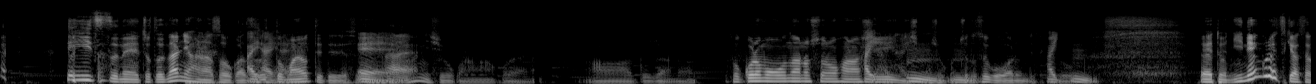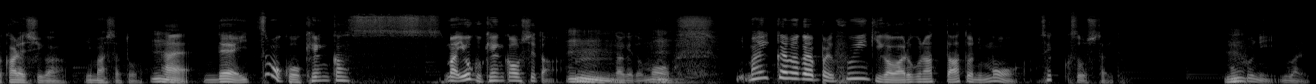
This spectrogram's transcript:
って言いつつね、ちょっと何話そうかずっと迷っててですね。何にしようかな、これ。あーと、じゃあね。そう、これも女の人の話にしましょうか。うんちょっとすぐ終わるんですけど。えっと、2年ぐらい付き合ってた彼氏がいましたと。で、いつもこう喧嘩す、まあよく喧嘩をしてたんうん。うんだけども、毎回毎回やっぱり雰囲気が悪くなった後にも、セックスをしたいと。うんいうふうに言われる。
